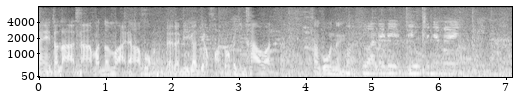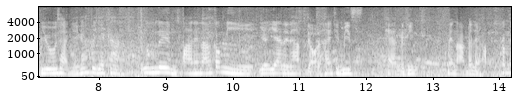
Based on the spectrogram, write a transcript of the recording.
ในตลาดน้ำวัดดอนหวายนะครับผมเดี๋ยวตอนนี้ก็เดี๋ยวขอตัวไปกินข้าวก่อนสักครู่หนึ่งตัวอะไรดิวิวเป็นยังไงวิวแถวนี้ก็บรรยากาศร่มรื่นปลาในน้ำก็มีเยอะแยะเลยนะครับ เดี๋ยวให้ทิมมี่แทนไปที่แม่น้ำได้เลยครับทำไม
